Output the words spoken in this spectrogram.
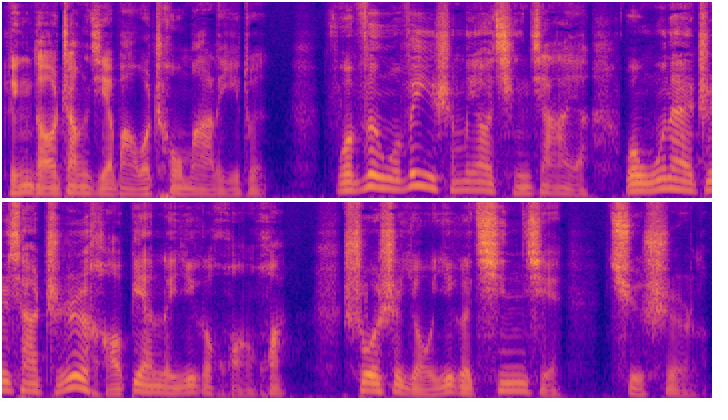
领导张姐把我臭骂了一顿。我问我为什么要请假呀？我无奈之下只好编了一个谎话，说是有一个亲戚去世了。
